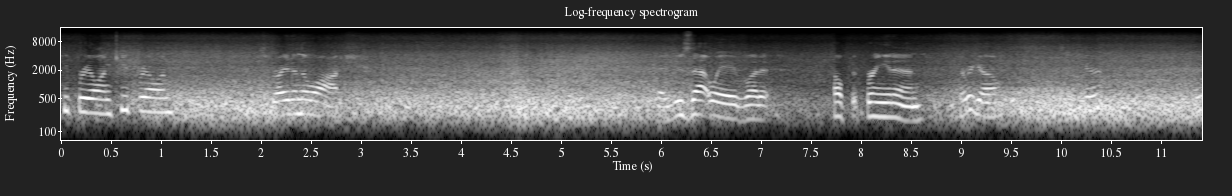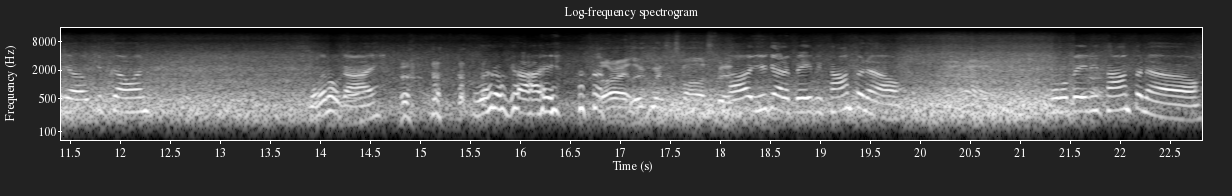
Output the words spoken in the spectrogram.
Keep reeling, keep reeling. It's right in the wash. Okay, use that wave, let it help it bring it in. There we go. Go, keep going. Little guy. Little guy. All right, Luke wins the smallest fish. Oh, you got a baby pompano. Little baby pompano.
